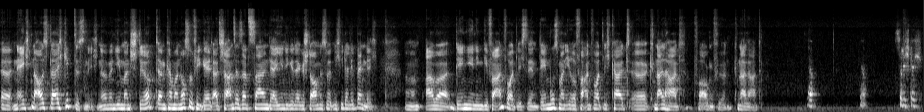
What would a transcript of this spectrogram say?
äh, einen echten Ausgleich gibt es nicht. Ne? Wenn jemand stirbt, dann kann man noch so viel Geld als Schadensersatz zahlen. Derjenige, der gestorben ist, wird nicht wieder lebendig. Ähm, aber denjenigen, die verantwortlich sind, denen muss man ihre Verantwortlichkeit äh, knallhart vor Augen führen. Knallhart. Ja, ja, ist richtig.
